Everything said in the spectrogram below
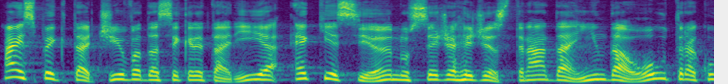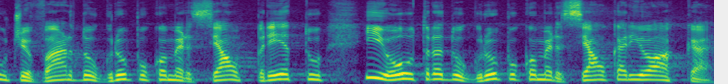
A expectativa da secretaria é que esse ano seja registrada ainda outra cultivar do grupo comercial preto e outra do grupo comercial carioca.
